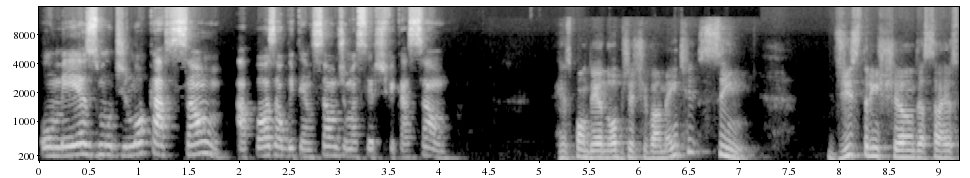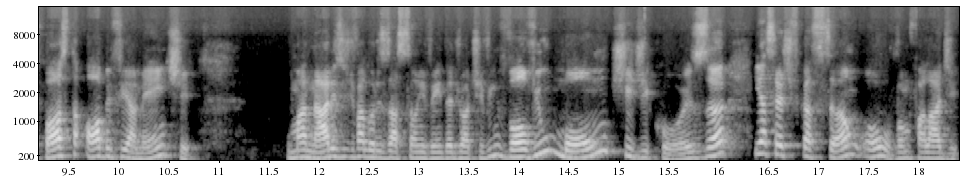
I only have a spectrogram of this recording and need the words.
ou mesmo de locação após a obtenção de uma certificação? Respondendo objetivamente, sim. Destrinchando essa resposta, obviamente, uma análise de valorização e venda de um ativo envolve um monte de coisa e a certificação, ou vamos falar de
